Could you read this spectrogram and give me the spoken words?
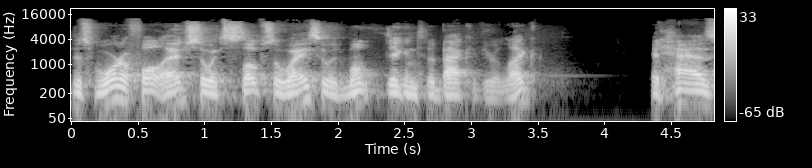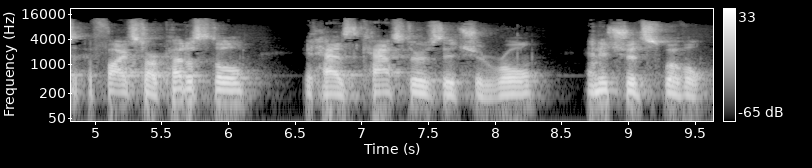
this waterfall edge so it slopes away so it won't dig into the back of your leg. It has a five-star pedestal. It has casters it should roll, and it should swivel.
